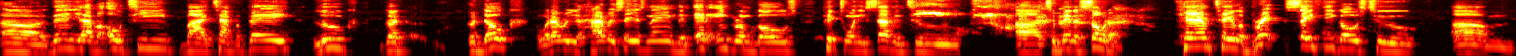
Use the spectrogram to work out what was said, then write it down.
Uh, then you have an OT by Tampa Bay, Luke God- Goedeke, whatever you however you say his name. Then Ed Ingram goes pick 27 to uh, to Minnesota. Cam Taylor Britt, safety goes to um,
